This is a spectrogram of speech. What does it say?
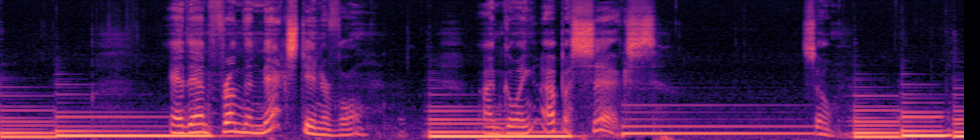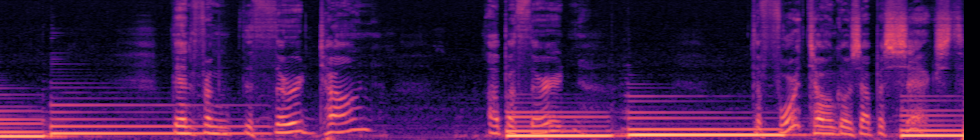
and then from the next interval, I'm going up a sixth. So then from the third tone, up a third. The fourth tone goes up a sixth.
